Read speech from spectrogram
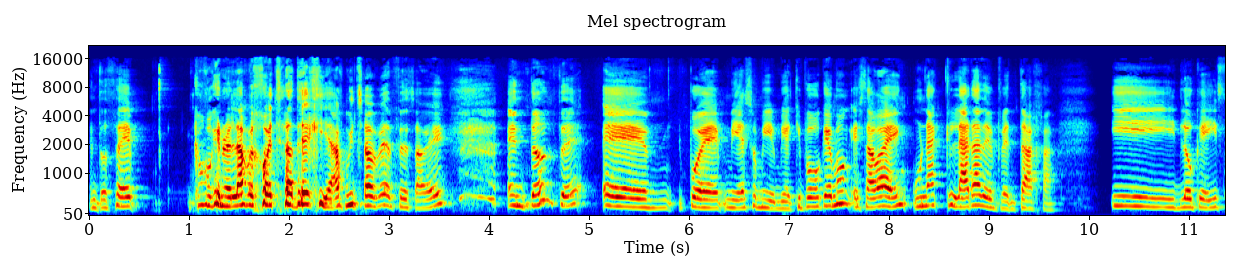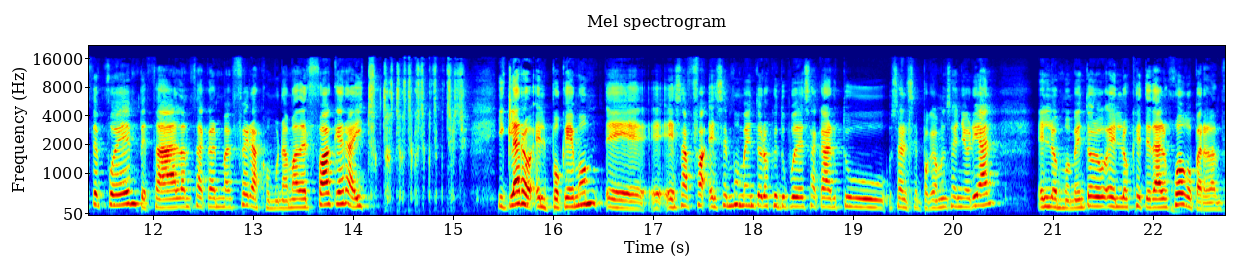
Entonces, como que no es la mejor estrategia muchas veces, ¿sabéis? Entonces, eh, pues mi, eso, mi, mi equipo Pokémon estaba en una clara desventaja. Y lo que hice fue empezar a lanzar calma esferas como una motherfucker, ahí. Y claro, el Pokémon, eh, esa ese en los que tú puedes sacar tu. O sea, el Pokémon señorial, en los momentos en los que te da el juego para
